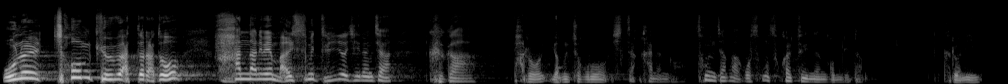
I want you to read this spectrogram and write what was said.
오늘 처음 교회 왔더라도 하나님의 말씀이 들려지는 자 그가 바로 영적으로 시작하는 거, 성장하고 성숙할 수 있는 겁니다. 그러니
